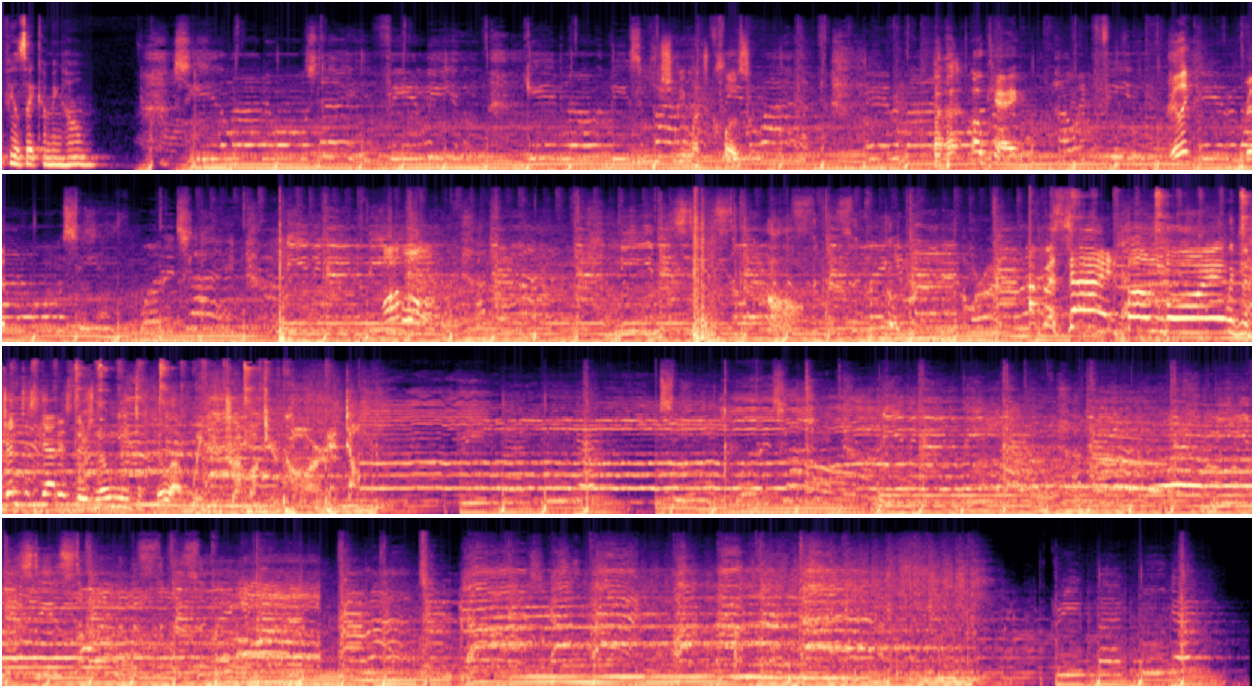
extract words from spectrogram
It feels like coming home. You should be much closer. okay. Really? Really? Up beside, phone boy! With magenta status, there's no need to fill up. Wait, you drop off your car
